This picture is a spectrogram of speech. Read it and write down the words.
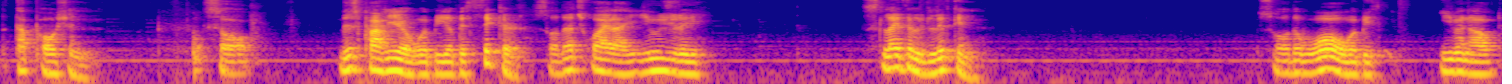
the top portion. So this part here will be a bit thicker. So that's why I usually slightly lifting so the wall will be even out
